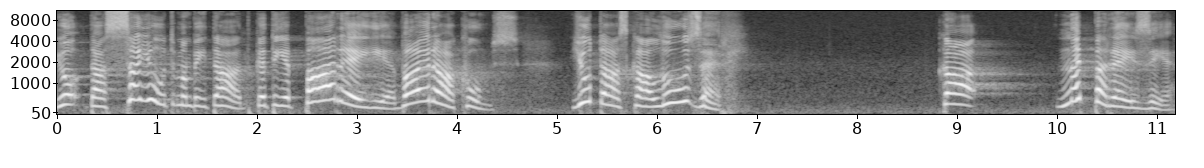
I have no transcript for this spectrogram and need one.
Jo tā sajūta man bija tāda, ka tie pārējie vairākums jutās kā lūzeri, kā nepareizie,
